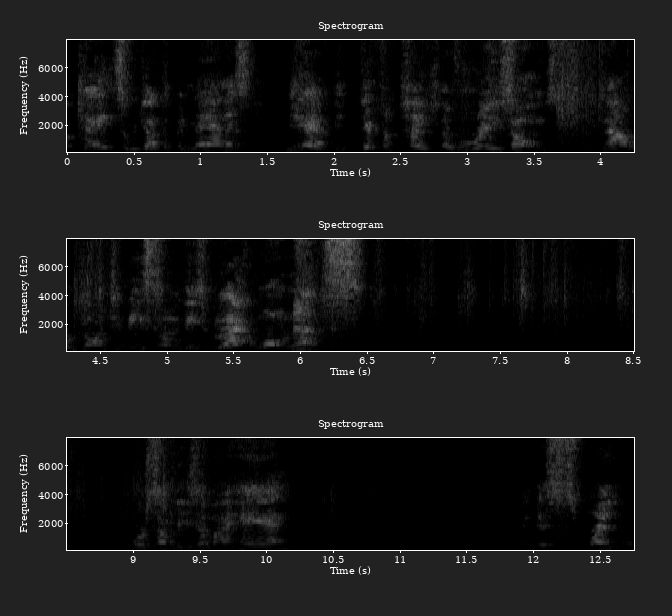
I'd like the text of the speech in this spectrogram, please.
Okay, so we got the bananas. We have the different types of raisins. Now we're going to need some of these black walnuts. Pour some of these in my hand. And just sprinkle.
